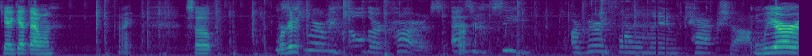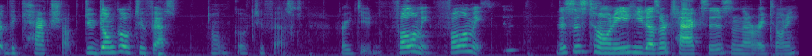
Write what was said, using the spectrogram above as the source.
Yeah, get that one. Alright. So, We're This gonna- is where we build our cars. As you can see, our very formal name, CAAC Shop. we are the CAAC shop. Dude, don't go too fast. Don't go too fast. Alright, dude. Follow me. Follow me. This is Tony. He does our taxes. Isn't that right, Tony?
